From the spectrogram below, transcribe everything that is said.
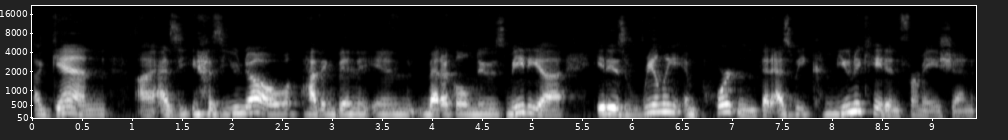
again, uh, as, as you know, having been in medical news media, it is really important that as we communicate information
